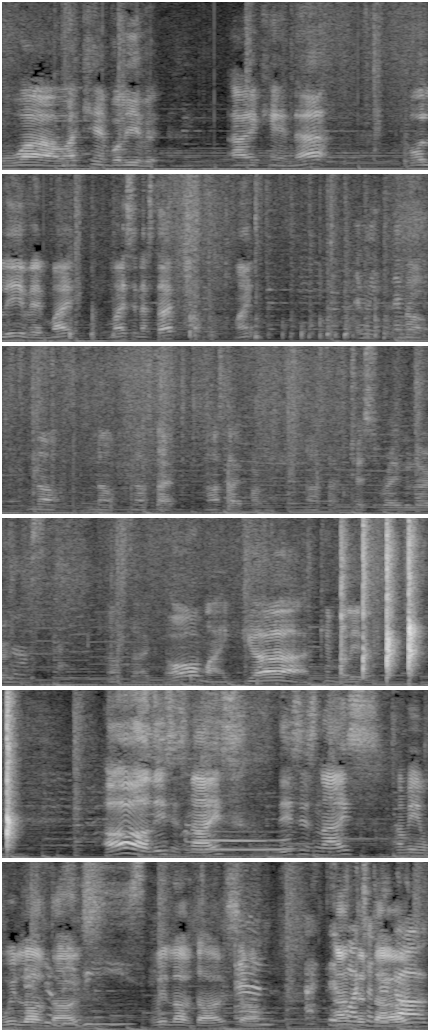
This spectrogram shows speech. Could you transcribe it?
Wow, I can't believe it. I cannot believe it. Mike, Mike's in a stack? Mike? Let me, let No, me. no, no, no stack. Stack for me. Stack. Just regular. No stack. Oh my god. Can't believe it. Oh, this is nice. This is nice. I mean, we love dogs. babies. We love dogs, so And I did watch Underdog.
